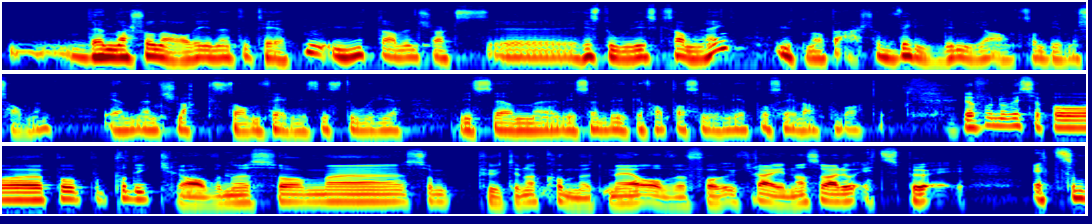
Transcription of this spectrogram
den nasjonale identiteten ut av en slags eh, historisk sammenheng uten at det er så veldig mye annet som binder sammen. Enn en slags sånn felles historie, hvis en, hvis en, bruker fantasien litt og ser langt tilbake. Ja, for Når vi ser på, på, på de kravene som, eh, som, Putin har kommet med overfor Ukraina, så er det jo ett et som,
